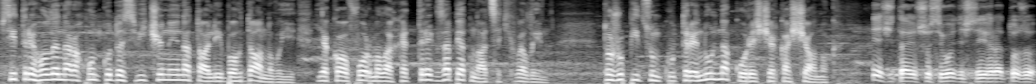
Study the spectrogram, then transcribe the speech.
Всі три голи на рахунку досвідченої Наталії Богданової, яка оформила хет-трик за 15 хвилин. Тож у підсумку 3-0 на користь черкащанок. Я считаю, что сегодняшняя игра тоже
